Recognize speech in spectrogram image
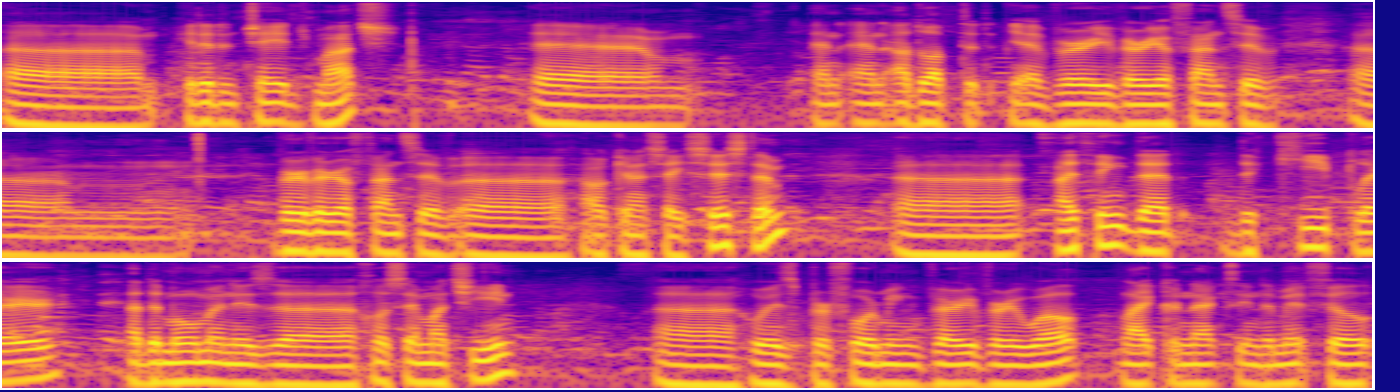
um he didn't change much, um, and and adopted yeah very very offensive, um, very very offensive. Uh, how can I say system? Uh, I think that the key player at the moment is uh, Jose Machin who is performing very, very well, like connecting the midfield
